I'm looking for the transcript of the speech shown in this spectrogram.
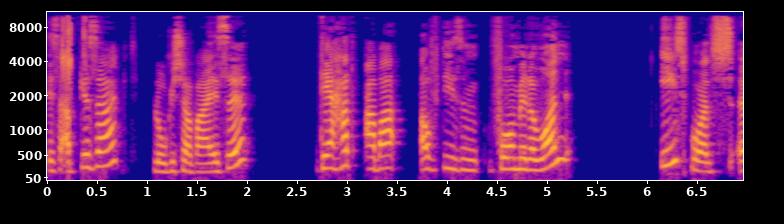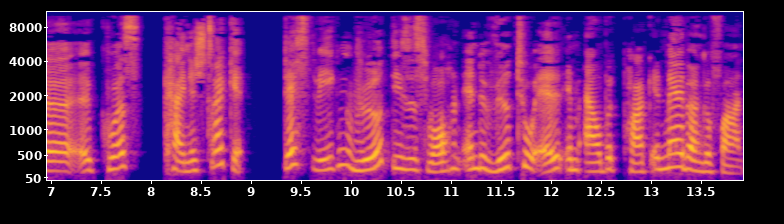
ist abgesagt, logischerweise. Der hat aber auf diesem Formula One E-Sports äh, Kurs keine Strecke. Deswegen wird dieses Wochenende virtuell im Albert Park in Melbourne gefahren.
